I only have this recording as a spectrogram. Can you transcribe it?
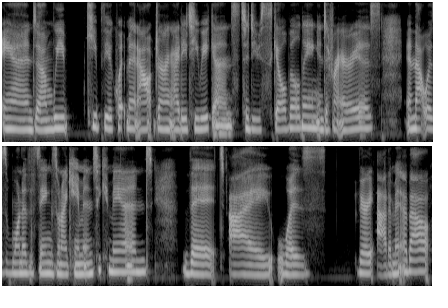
and um, we keep the equipment out during IDT weekends to do skill building in different areas. And that was one of the things when I came into command that I was very adamant about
